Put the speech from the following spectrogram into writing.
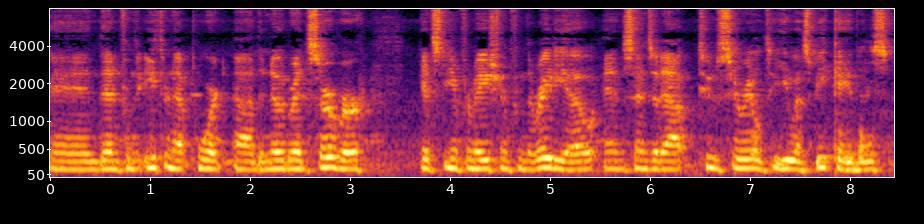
And then from the Ethernet port, the Node-RED server gets the information from the radio and sends it out to serial to USB cables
